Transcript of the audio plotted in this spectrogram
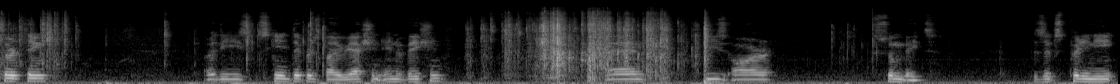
Third thing are these skinny dippers by Reaction Innovation. And these are swim baits. This looks pretty neat.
